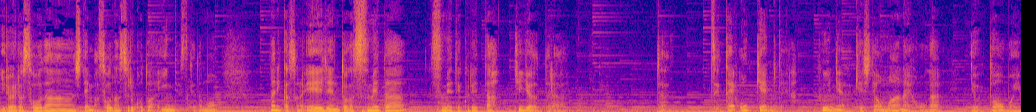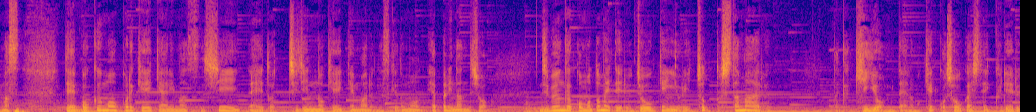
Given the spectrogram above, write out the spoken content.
ういろいろ相談して、まあ、相談することはいいんですけども何かそのエージェントが進めた進めてくれた企業だったらじゃあ絶対 OK みたいな風には決して思わない方が良いと思います。で僕もこれ経験ありますし、えーと、知人の経験もあるんですけどもやっぱり何でしょう自分がこう求めている条件よりちょっと下回るなんか企業みたいのも結構紹介してくれる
